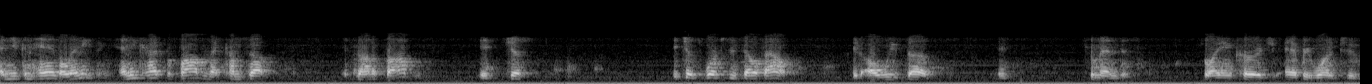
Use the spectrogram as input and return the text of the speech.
and you can handle anything. Any type of problem that comes up, it's not a problem. It just it just works itself out. It always does. It's tremendous. So I encourage everyone to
